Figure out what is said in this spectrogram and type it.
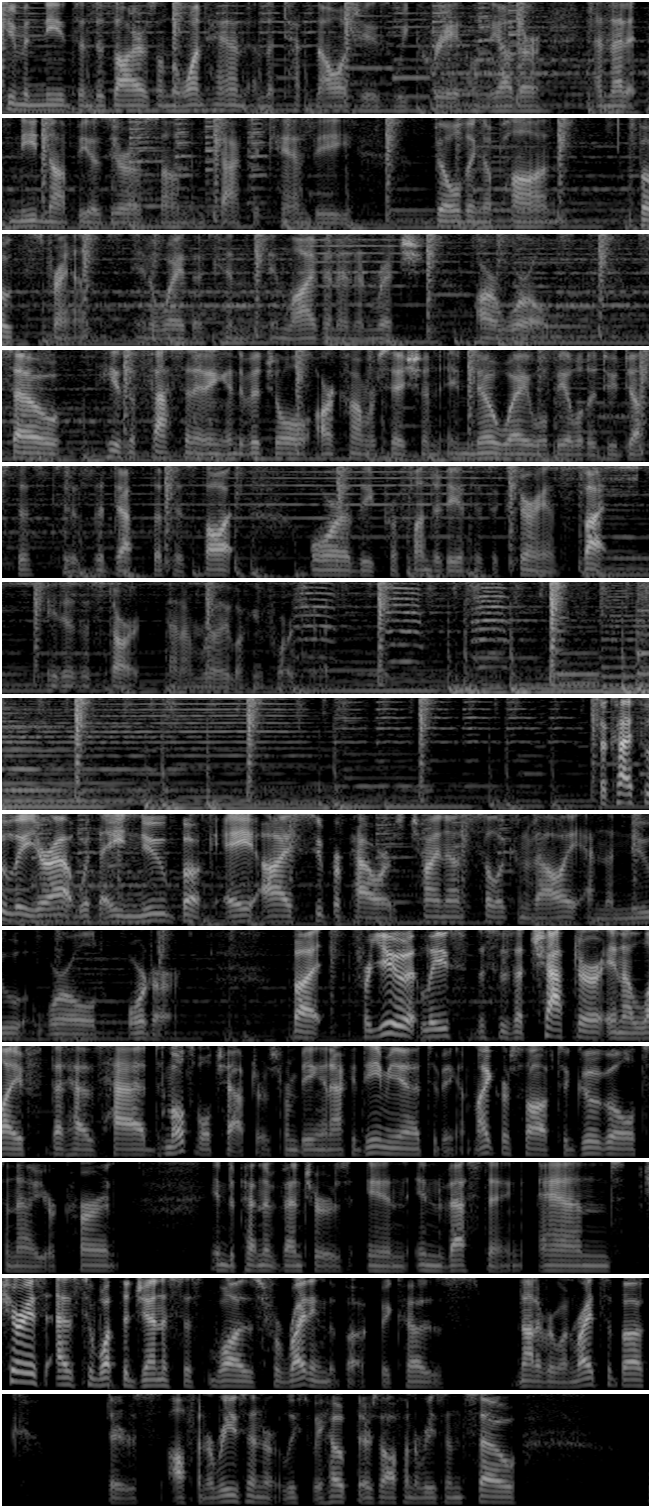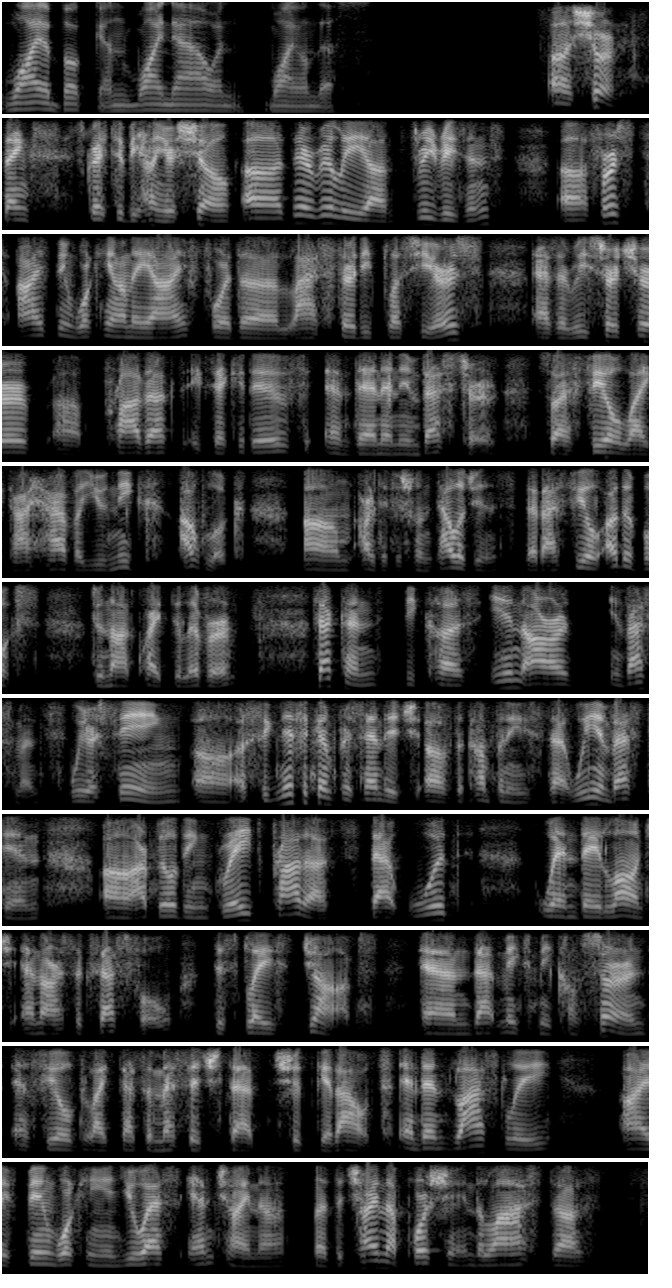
human needs and desires on the one hand and the technologies we create on the other, and that it need not be a zero sum. In fact, it can be building upon both strands in a way that can enliven and enrich our worlds. So he is a fascinating individual. Our conversation in no way will be able to do justice to the depth of his thought or the profundity of his experience, but it is a start, and I'm really looking forward to it. So, Kai Fu Lee, you're out with a new book, AI Superpowers China, Silicon Valley, and the New World Order. But for you, at least, this is a chapter in a life that has had multiple chapters from being in academia to being at Microsoft to Google to now your current independent ventures in investing. And curious as to what the genesis was for writing the book, because not everyone writes a book. There's often a reason, or at least we hope there's often a reason. So, why a book and why now and why on this? Uh, sure. Thanks. It's great to be on your show. Uh, there are really uh, three reasons. Uh, first, I've been working on AI for the last 30 plus years as a researcher, uh, product executive, and then an investor. So I feel like I have a unique outlook on artificial intelligence that I feel other books do not quite deliver. Second, because in our investments, we are seeing uh, a significant percentage of the companies that we invest in uh, are building great products that would, when they launch and are successful, displace jobs. And that makes me concerned and feel like that's a message that should get out. And then lastly, I've been working in U.S. and China, but the China portion in the last uh,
